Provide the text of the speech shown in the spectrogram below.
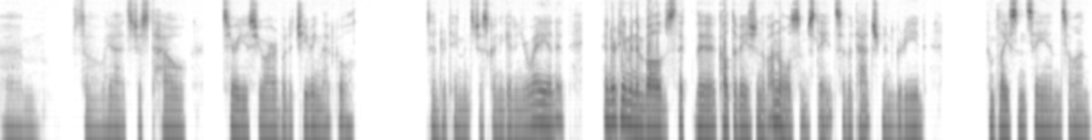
Um, so yeah, it's just how serious you are about achieving that goal. Entertainment's just going to get in your way, and it entertainment involves the, the cultivation of unwholesome states of attachment, greed, complacency, and so on.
